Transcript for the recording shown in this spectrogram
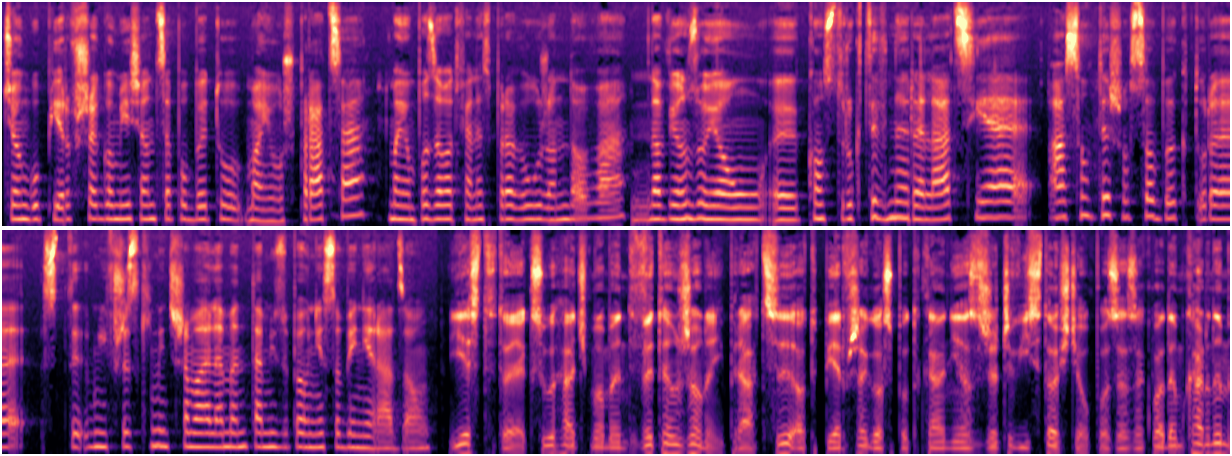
w ciągu pierwszego miesiąca pobytu mają już pracę, mają pozałatwiane sprawy urzędowe, nawiązują y, konstruktywne relacje, a są też osoby, które z tymi wszystkimi trzema elementami zupełnie sobie nie radzą. Jest to, jak słychać, moment wytężonej pracy od pierwszego spotkania z rzeczywistością poza zakładem karnym,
